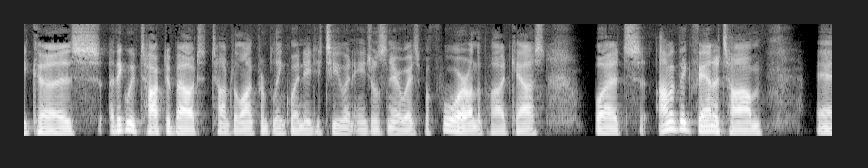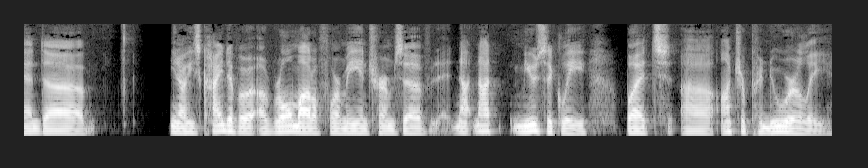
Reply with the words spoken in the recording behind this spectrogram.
because I think we've talked about Tom DeLonge from Blink 182 and Angels and Airwaves before on the podcast, but I'm a big fan of Tom. And, uh, you know, he's kind of a, a role model for me in terms of not, not musically, but uh, entrepreneurially.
